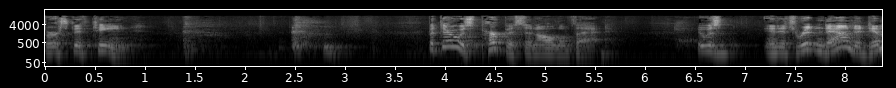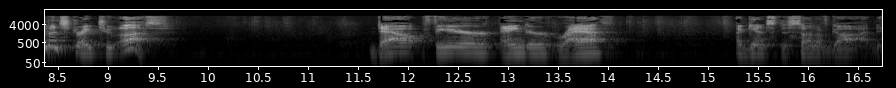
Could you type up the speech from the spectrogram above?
verse 15. But there was purpose in all of that. It was, and it's written down to demonstrate to us doubt, fear, anger, wrath against the Son of God.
